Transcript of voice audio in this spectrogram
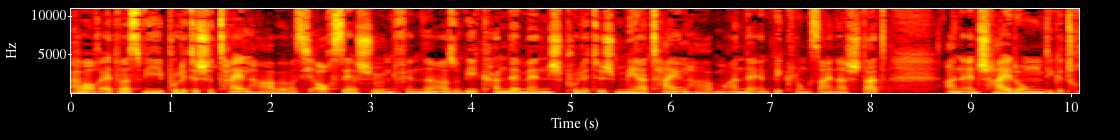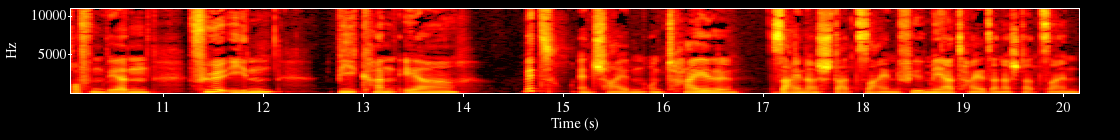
Aber auch etwas wie politische Teilhabe, was ich auch sehr schön finde. Also wie kann der Mensch politisch mehr teilhaben an der Entwicklung seiner Stadt, an Entscheidungen, die getroffen werden für ihn? Wie kann er mitentscheiden und Teil seiner Stadt sein, viel mehr Teil seiner Stadt sein?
